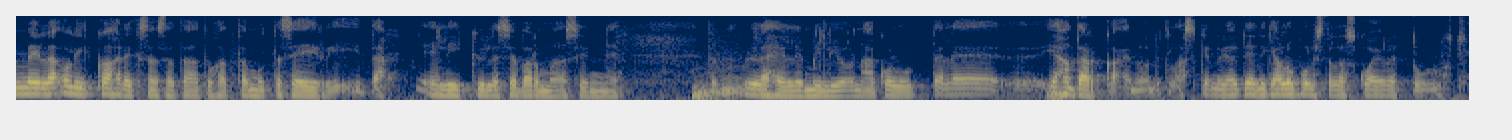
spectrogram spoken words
meillä oli 800 000, mutta se ei riitä. Eli kyllä se varmaan sinne lähelle miljoonaa koluttelee. Ihan tarkkaan en ole nyt laskenut ja tietenkään lopullista laskua ei ole tullut.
